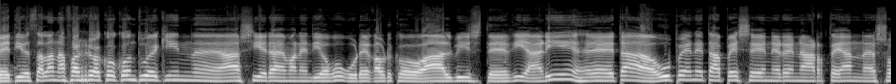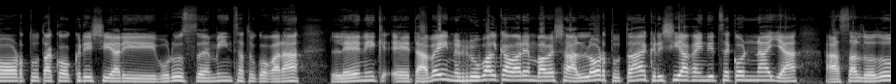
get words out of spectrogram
Beti bezala Nafarroako kontuekin eh, hasiera emanen diogu gure gaurko albistegiari eta UPN eta PSNren artean sortutako krisiari buruz mintzatuko gara lehenik eta behin Rubalkabaren babesa lortuta krisia gainditzeko naia azaldu du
